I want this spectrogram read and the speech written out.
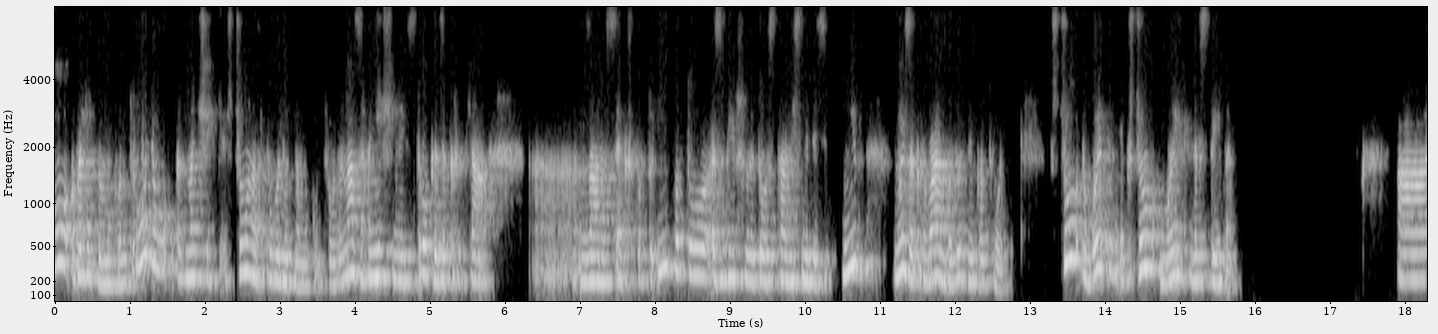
По валютному контролю, значить, що у нас по валютному контролю? У нас граничні строки закриття е, зараз експорту імпорту збільшили до 180 днів. Ми закриваємо валютний контроль. Що робити, якщо ми не встигли? А,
